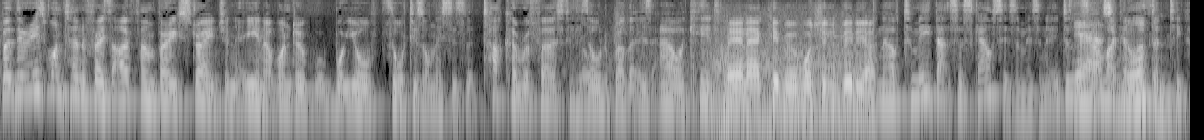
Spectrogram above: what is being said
But there is one turn of phrase that I found very strange, and Ian, I wonder what your thought is on this. Is that Tucker refers to his older brother as our kid? Me and our kid we were watching the video. Now, to me, that's a Scousism, isn't it? It doesn't Yeah, sound like a a, London. northern- Te- it's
